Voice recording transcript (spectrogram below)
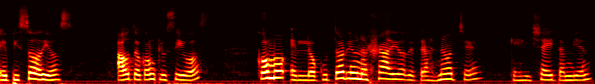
episodios autoconclusivos como el locutor de una radio de trasnoche, que es DJ también,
